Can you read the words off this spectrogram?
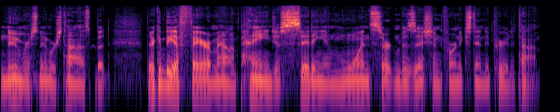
numerous, numerous times. But there can be a fair amount of pain just sitting in one certain position for an extended period of time.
